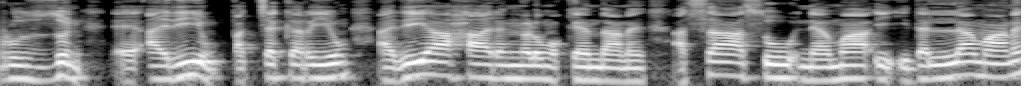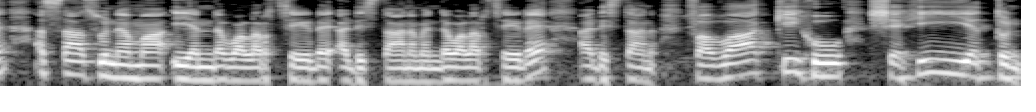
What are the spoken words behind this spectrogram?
റുസുൻ. അരിയും പച്ചക്കറിയും അരിയാഹാരങ്ങളും ഒക്കെ എന്താണ്? അസാസു നമായി ഇതെല്ലാമാണ് അസാസു നമായി എന്റെ വളർച്ചയുടെ അടിസ്ഥാനം എന്റെ വളർച്ചയുടെ അടിസ്ഥാനം. ഫവാക്കിഹു ഷഹീയത്തുൻ.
